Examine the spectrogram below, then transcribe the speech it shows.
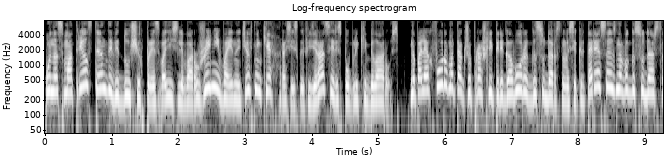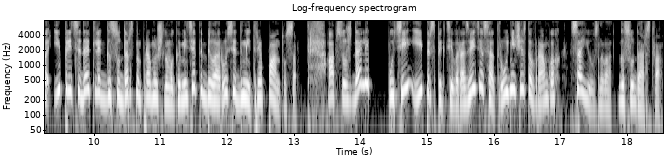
Он осмотрел стенды ведущих производителей вооружений и военной техники Российской Федерации и Республики Беларусь. На полях форума также прошли переговоры государственного секретаря Союзного государства и председателя Государственно-промышленного комитета Беларуси Дмитрия Пантуса. Обсуждали пути и перспективы развития сотрудничества в рамках союзного государства.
